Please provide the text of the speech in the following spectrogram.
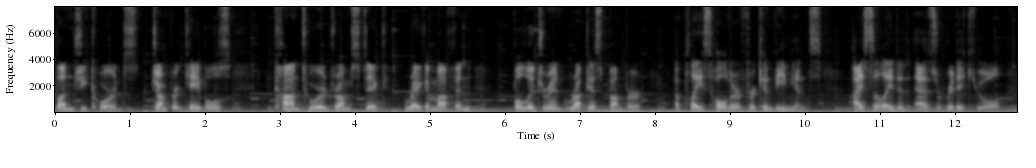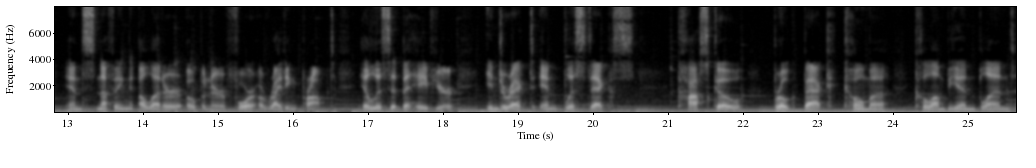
bungee cords, jumper cables, contour drumstick, ragamuffin, belligerent ruckus bumper, a placeholder for convenience, isolated as ridicule, and snuffing a letter opener for a writing prompt illicit behavior, indirect and blistex, Costco, Brokeback, Coma, Colombian blend,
